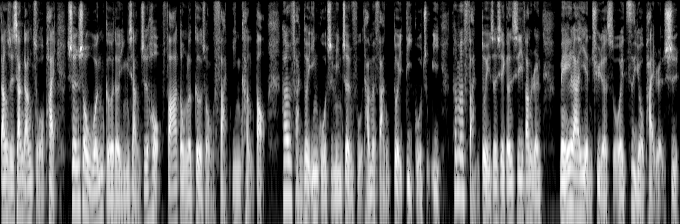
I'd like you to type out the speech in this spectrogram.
当时香港左派深受文革的影响之后，发动了各种反英抗暴。他们反对英国殖民政府，他们反对帝国主义，他们反对这些跟西方人眉来眼去的所谓自由派人士。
